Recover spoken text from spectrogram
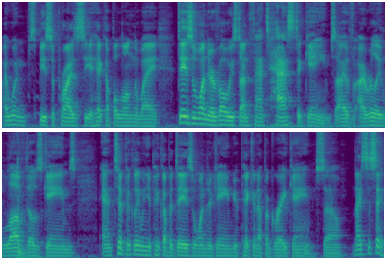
I wouldn't be surprised to see a hiccup along the way. Days of Wonder have always done fantastic games. I've I really love those games, and typically when you pick up a Days of Wonder game, you're picking up a great game. So nice to see.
